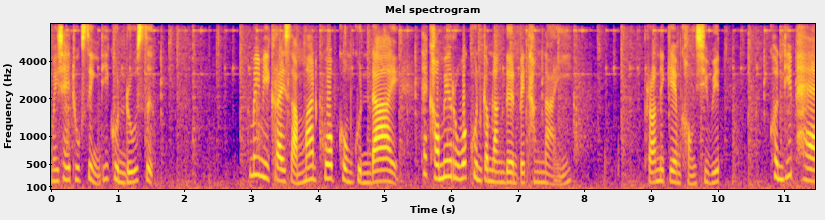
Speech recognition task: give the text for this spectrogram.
ไม่ใช่ทุกสิ่งที่คุณรู้สึก ไม่มีใครสามารถควบคุมคุณได้ ถ้าเขาไม่รู้ว่าคุณกำลังเดินไปทางไหน เพราะในเกมของชีวิต คนที่แพ้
